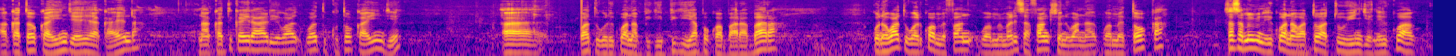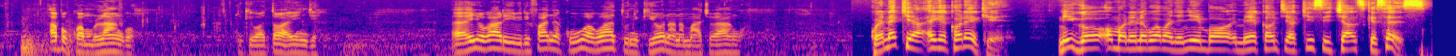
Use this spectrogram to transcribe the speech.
akatoka nje, yeye akaenda. Na katika ile hali watu kutoka nje uh, watu walikuwa na pikipiki hapo kwa barabara. Kuna watu walikuwa wamemaliza function wana, wametoka. Sasa mimi nilikuwa nawatoa tu nje, nilikuwa hapo kwa mlango nikiwatoa nje. Hiyo Hiyo gari ilifanya kuua watu nikiona na macho yangu. kwenekia egekora eki nigo omonene bwa banyenyimbo ime county ya kisi charles keses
